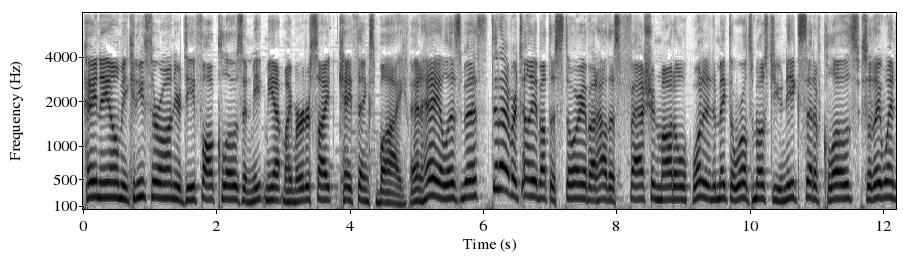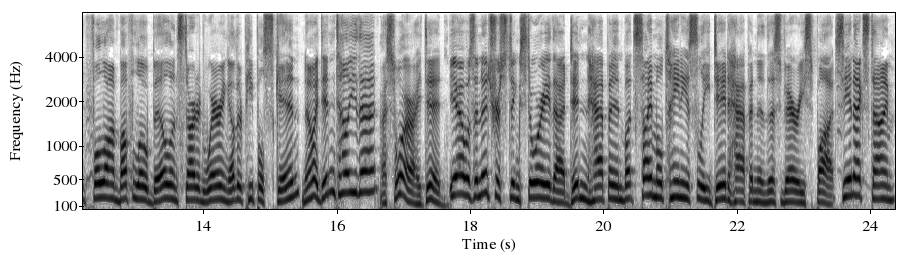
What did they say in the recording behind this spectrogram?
Hey Naomi, can you throw on your default clothes and meet me at my murder site? Okay, thanks, bye. And hey Elizabeth, did I ever tell you about the story about how this fashion model wanted to make the world's most unique set of clothes? So they went full on Buffalo Bill and started wearing other people's skin? No, I didn't tell you that? I swear I did. Yeah, it was an interesting story that didn't happen, but simultaneously did happen in this very spot. See you next time.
